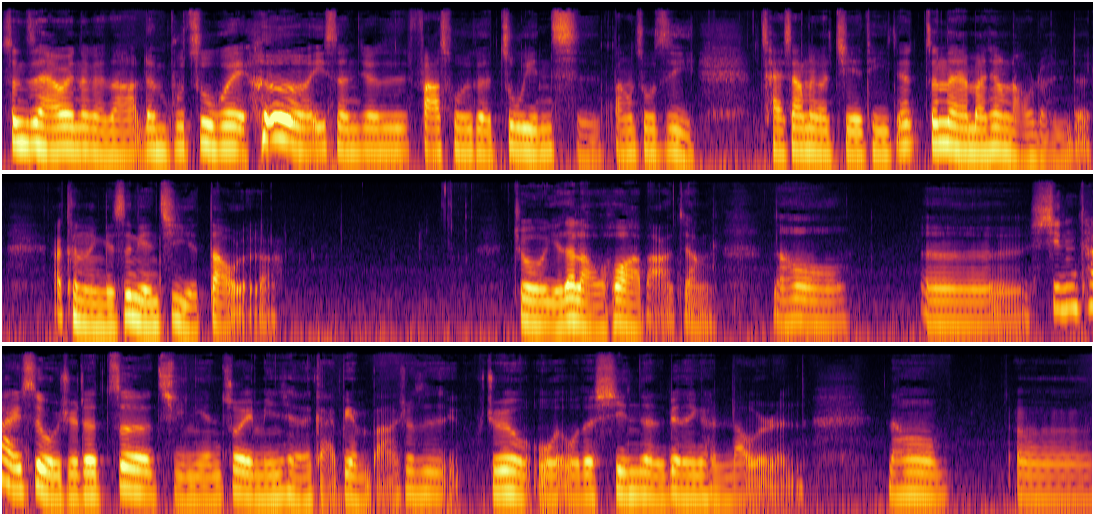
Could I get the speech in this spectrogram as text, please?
甚至还会那个啥，忍不住会呵一声，就是发出一个注音词，帮助自己踩上那个阶梯。这真的还蛮像老人的，他可能也是年纪也到了啦，就也在老化吧，这样。然后，呃，心态是我觉得这几年最明显的改变吧，就是我觉得我我的心真的变成一个很老的人，然后，呃，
